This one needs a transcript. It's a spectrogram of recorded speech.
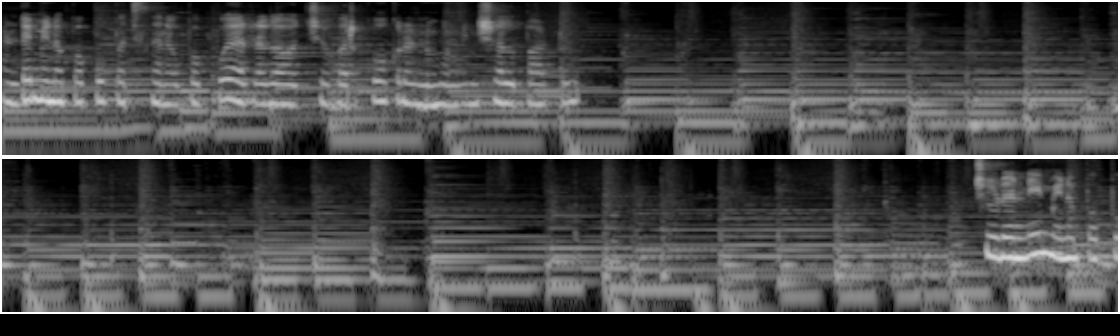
అంటే మినపప్పు పచ్చిశనగపప్పు ఎర్రగా వచ్చే వరకు ఒక రెండు మూడు నిమిషాల పాటు చూడండి మినపప్పు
